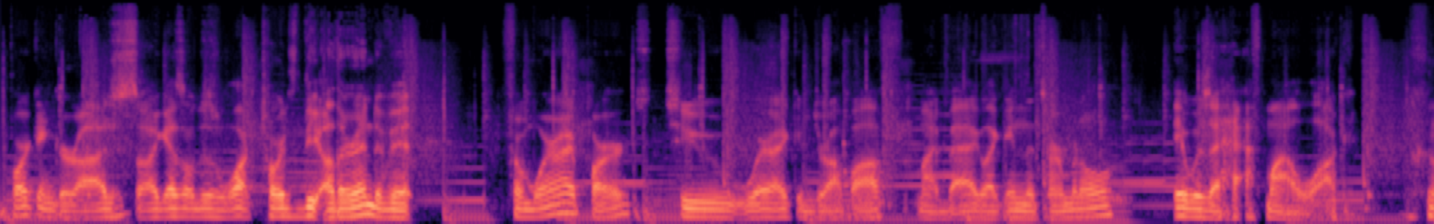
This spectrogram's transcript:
parking garage, so I guess I'll just walk towards the other end of it from where I parked to where I could drop off my bag, like in the terminal, it was a half mile walk. I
